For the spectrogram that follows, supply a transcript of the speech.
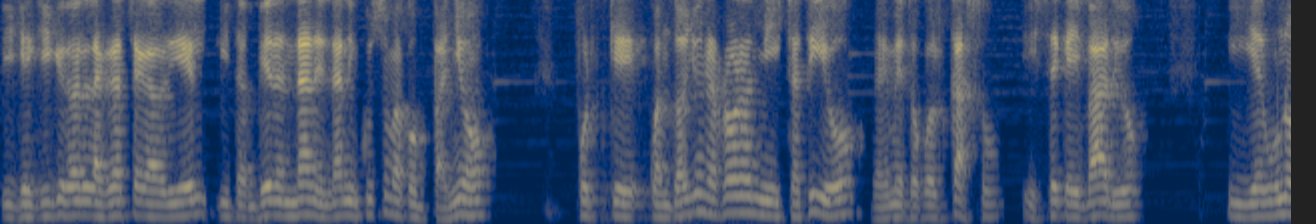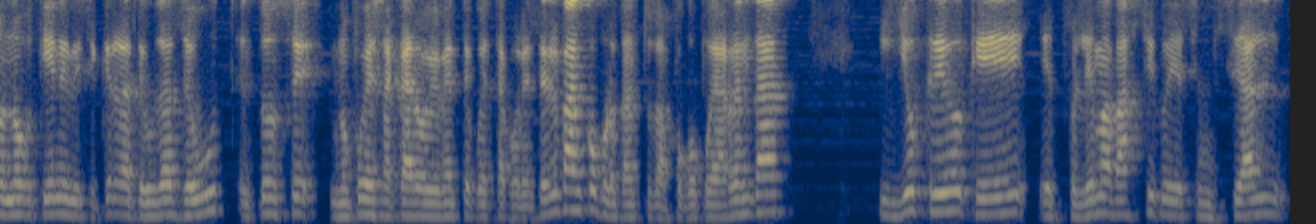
y que aquí quiero dar las gracias a Gabriel y también a Hernán, Hernán incluso me acompañó, porque cuando hay un error administrativo, a mí me tocó el caso, y sé que hay varios, y uno no tiene ni siquiera la deuda de UT, entonces no puede sacar obviamente cuenta corriente del banco, por lo tanto tampoco puede arrendar. Y yo creo que el problema básico y esencial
